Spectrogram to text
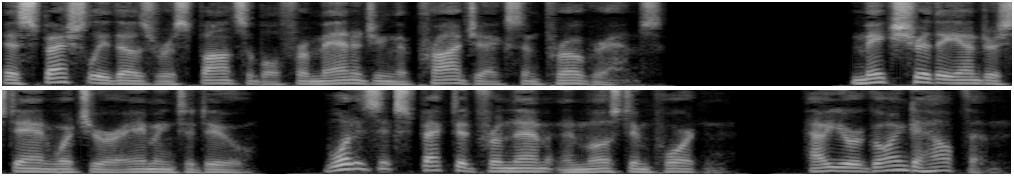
especially those responsible for managing the projects and programs. Make sure they understand what you are aiming to do, what is expected from them, and most important, how you are going to help them.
